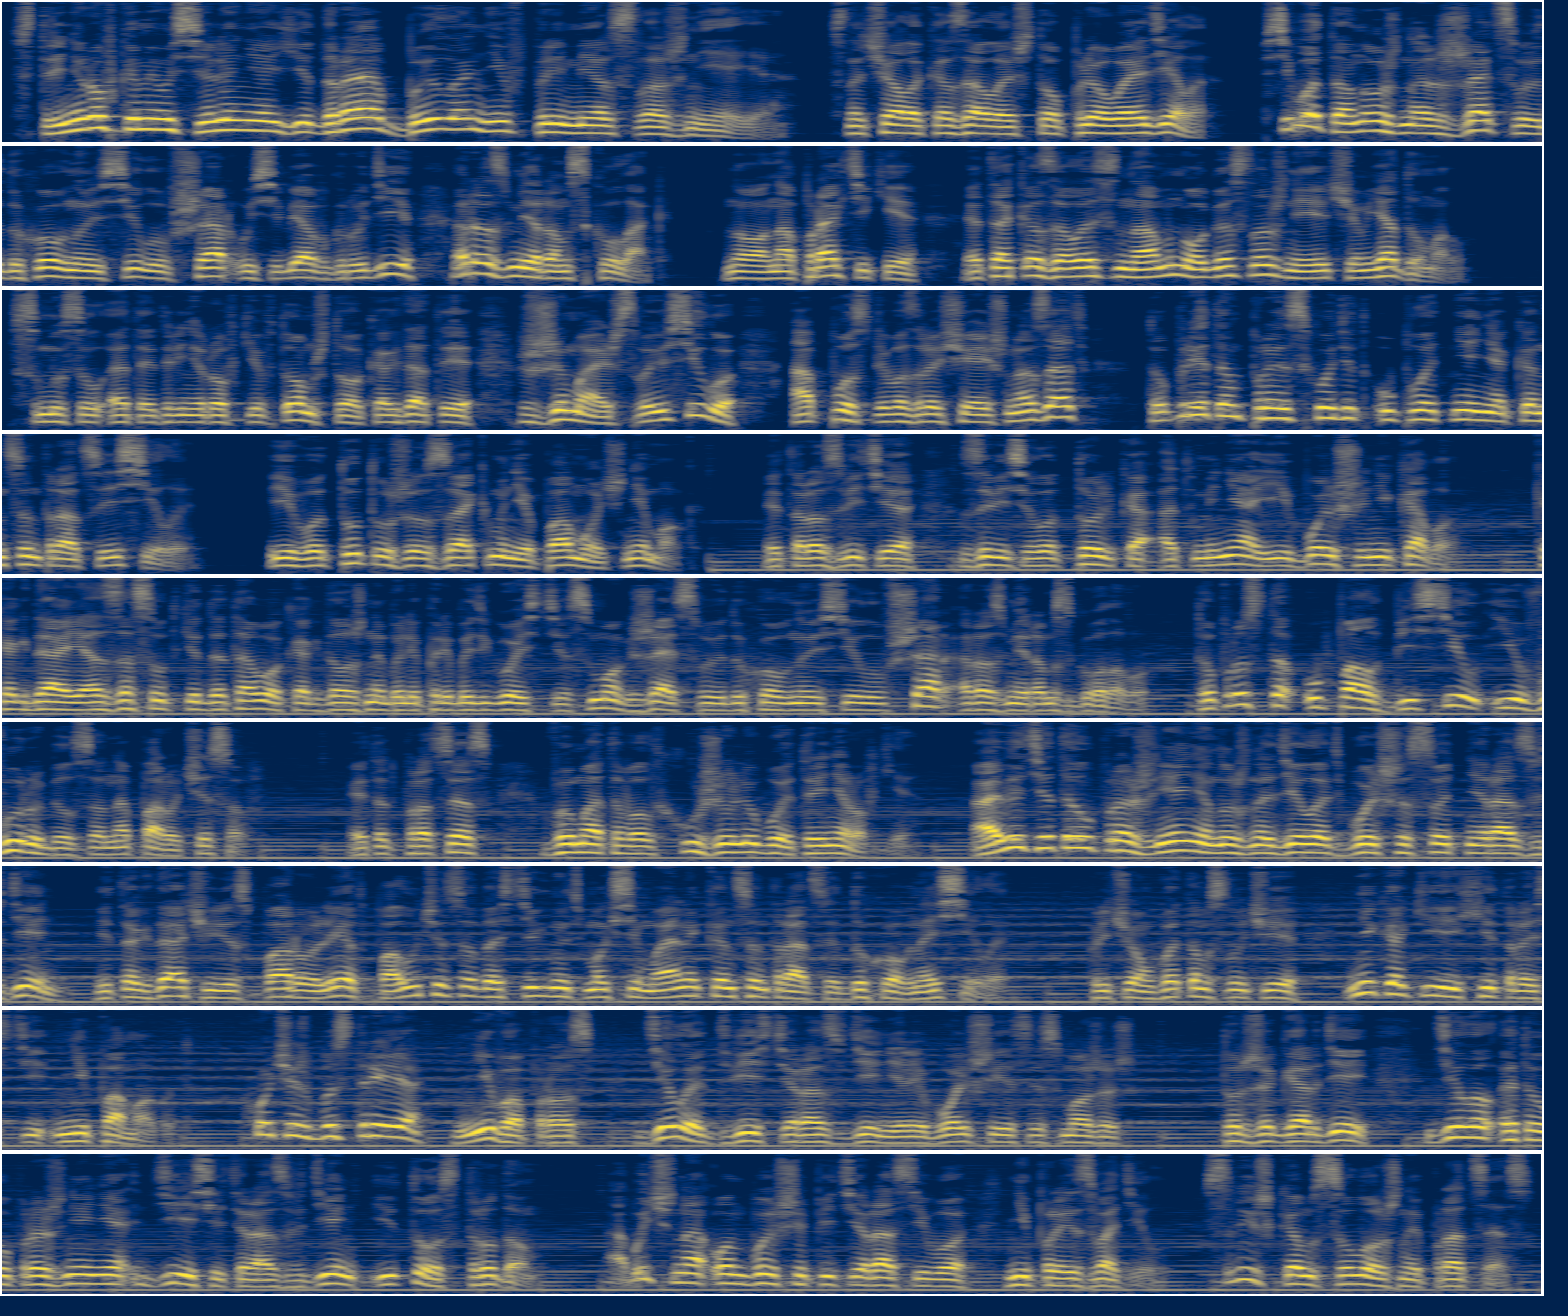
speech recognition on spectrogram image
С тренировками усиления ядра было не в пример сложнее. Сначала казалось, что плевое дело. Всего-то нужно сжать свою духовную силу в шар у себя в груди размером с кулак. Но на практике это оказалось намного сложнее, чем я думал. Смысл этой тренировки в том, что когда ты сжимаешь свою силу, а после возвращаешь назад, то при этом происходит уплотнение концентрации силы. И вот тут уже Зак мне помочь не мог. Это развитие зависело только от меня и больше никого. Когда я за сутки до того, как должны были прибыть гости, смог сжать свою духовную силу в шар размером с голову, то просто упал без сил и вырубился на пару часов. Этот процесс выматывал хуже любой тренировки. А ведь это упражнение нужно делать больше сотни раз в день, и тогда через пару лет получится достигнуть максимальной концентрации духовной силы. Причем в этом случае никакие хитрости не помогут. Хочешь быстрее? Не вопрос. Делай 200 раз в день или больше, если сможешь. Тот же Гордей делал это упражнение 10 раз в день и то с трудом. Обычно он больше пяти раз его не производил. Слишком сложный процесс.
